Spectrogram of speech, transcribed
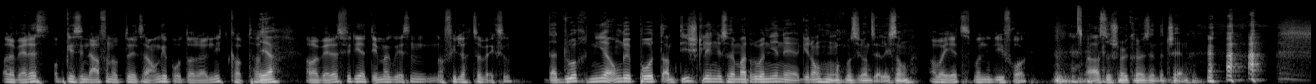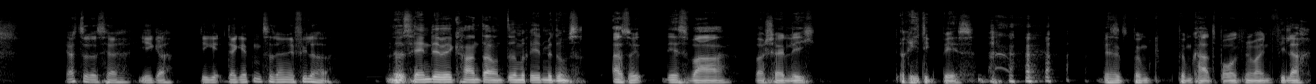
Oder wäre das, abgesehen davon, ob du jetzt ein Angebot oder nicht gehabt hast, Ja. aber wäre das für dich ein Thema gewesen, nach Villach zu wechseln? Dadurch nie ein Angebot am Tisch gelegen ist, habe ich mir darüber nie eine Gedanken gemacht, muss ich ganz ehrlich sagen. Aber jetzt, wenn ich die frage. Aber so schnell ich es nicht entscheiden. Hörst du das, Herr Jäger? Die, der geht denn zu deinen Villacher. Das Handy weg, Hand da und dann reden mit uns. Also, das war wahrscheinlich richtig gesagt, beim, beim Kartbau, wir waren in Villach.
